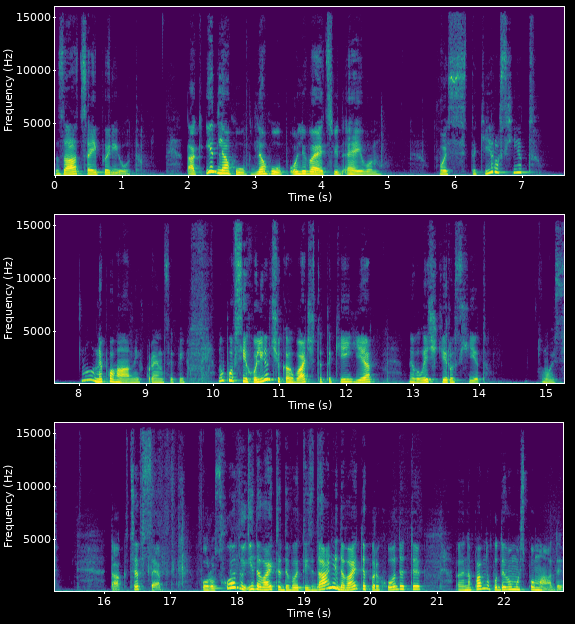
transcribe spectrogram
за цей період. Так, і для губ. Для губ олівець від Avon. Ось такий розхід. Ну, непоганий, в принципі. Ну, по всіх олівчиках, бачите, такий є невеличкий розхід. Ось. Так, це все по розходу. І давайте дивитись далі. Давайте переходити, е, напевно, подивимось помади.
